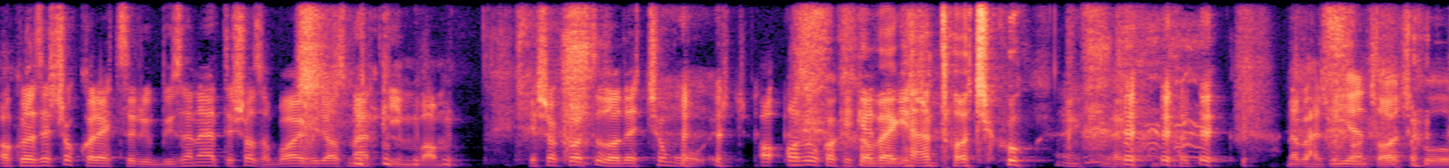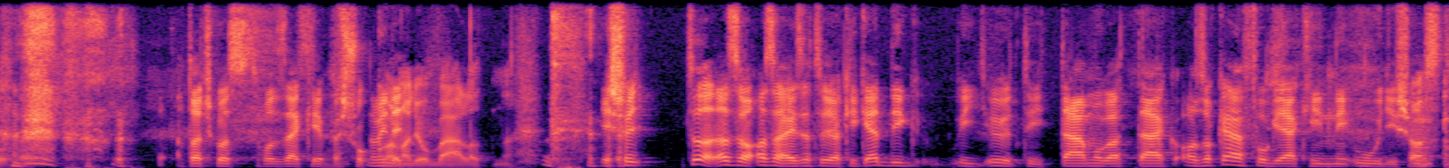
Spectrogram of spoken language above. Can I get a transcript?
akkor ez egy sokkal egyszerűbb üzenet, és az a baj, hogy az már kim van. És akkor tudod, egy csomó, azok, akik... A vegán tacskó. Ne Milyen tacskó? A tacskóhoz hozzá képest. Sokkal nagyobb állatna. És hogy tudod, az a, az a helyzet, hogy akik eddig így őt így támogatták, azok el fogják hinni úgy is azt,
